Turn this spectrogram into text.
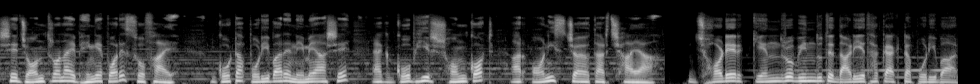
সে যন্ত্রণায় ভেঙে পড়ে সোফায়। গোটা পরিবারে নেমে আসে এক গভীর সংকট আর অনিশ্চয়তার ছায়া। ঝড়ের কেন্দ্রবিন্দুতে দাঁড়িয়ে থাকা একটা পরিবার।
